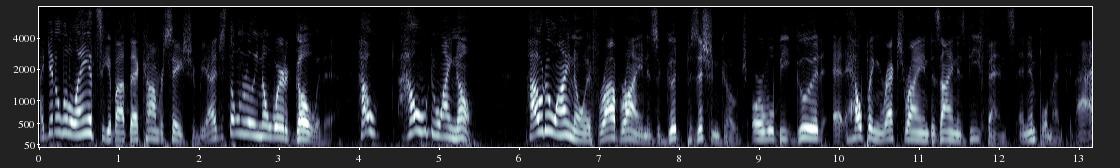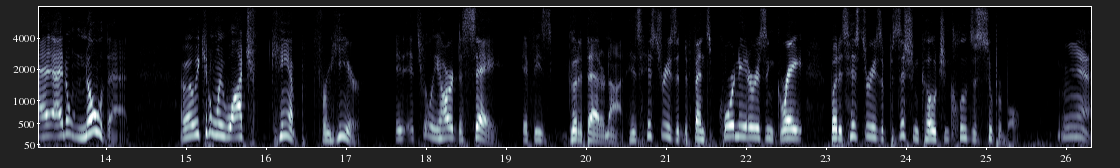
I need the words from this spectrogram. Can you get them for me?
I get a little antsy about that conversation. I just don't really know where to go with it. How how do I know? How do I know if Rob Ryan is a good position coach or will be good at helping Rex Ryan design his defense and implement it? I, I don't know that. I mean, we can only watch camp from here. It, it's really hard to say if he's good at that or not. His history as a defensive coordinator isn't great, but his history as a position coach includes a Super Bowl. Yeah.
